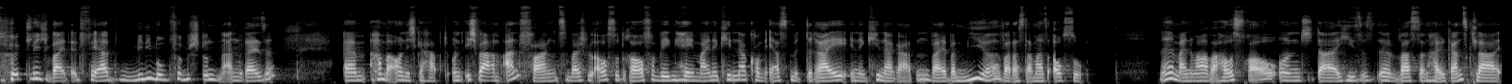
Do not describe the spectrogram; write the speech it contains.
wirklich weit entfernt, Minimum fünf Stunden Anreise. Ähm, haben wir auch nicht gehabt. Und ich war am Anfang zum Beispiel auch so drauf, von wegen, hey, meine Kinder kommen erst mit drei in den Kindergarten, weil bei mir war das damals auch so. Ne, meine Mama war Hausfrau und da hieß es, äh, war es dann halt ganz klar,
